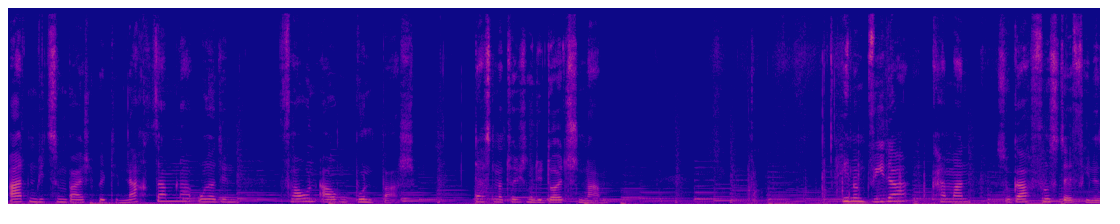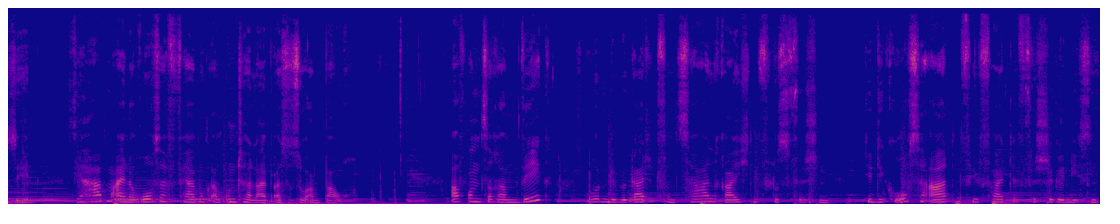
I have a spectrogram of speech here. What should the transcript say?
Arten wie zum Beispiel den Nachtsammler oder den Pfauenaugen-Buntbarsch. Das sind natürlich nur die deutschen Namen. Hin und wieder kann man sogar Flussdelfine sehen. Sie haben eine rosa Färbung am Unterleib, also so am Bauch. Auf unserem Weg wurden wir begleitet von zahlreichen Flussfischen, die die große Artenvielfalt der Fische genießen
